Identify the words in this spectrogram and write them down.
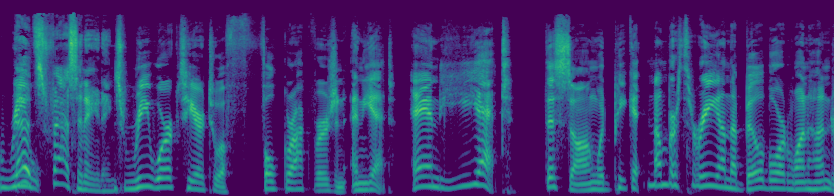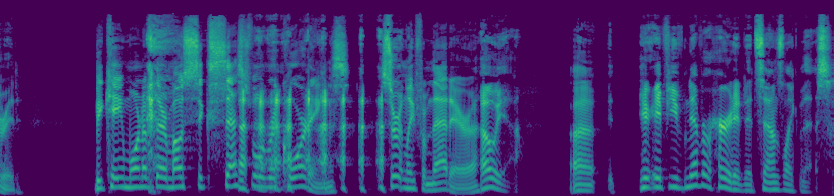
Re- that's fascinating. It's reworked here to a folk rock version, and yet, and yet, this song would peak at number three on the Billboard 100. Became one of their most successful recordings, certainly from that era. Oh yeah. Uh, it- Here, if you've never heard it, it sounds like this.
